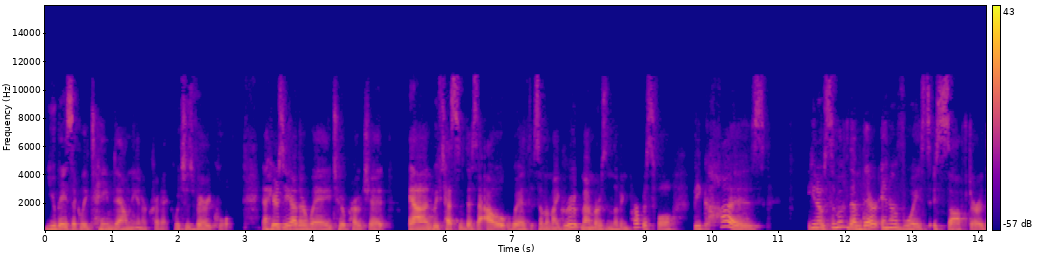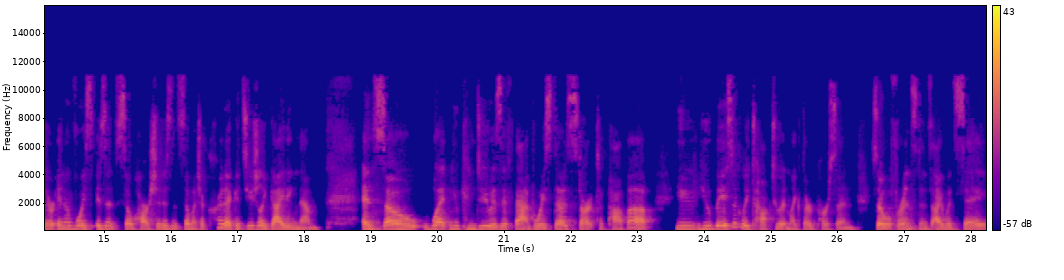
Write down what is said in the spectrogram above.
you basically tame down the inner critic which is very cool now here's the other way to approach it and we've tested this out with some of my group members in Living Purposeful because, you know, some of them, their inner voice is softer. Their inner voice isn't so harsh. It isn't so much a critic, it's usually guiding them. And so, what you can do is if that voice does start to pop up, you you basically talk to it in like third person. So, for instance, I would say,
